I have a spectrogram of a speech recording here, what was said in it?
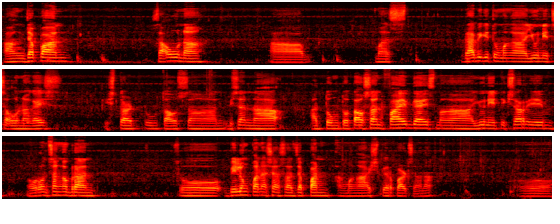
ang Japan sa una ah, mas grabe gitong mga unit sa una guys. Start 2000 bisan na adtong 2005 guys mga unit XRM or unsa nga brand. So bilong pa na siya sa Japan ang mga spare parts ana. Oh.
